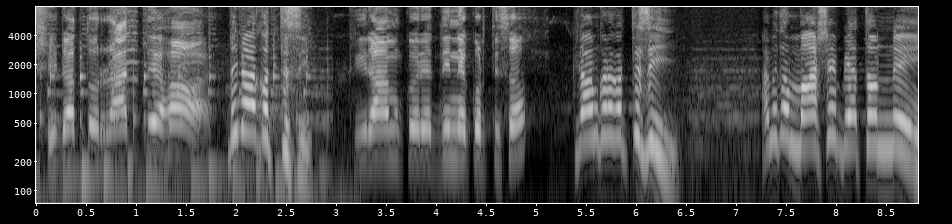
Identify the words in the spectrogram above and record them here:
সেটা তো রাতে হয়। দিনও করতেছি। কিরাম করে দিনে করতেছ? কিরাম করে করতেছি? আমি তো মাসে বেতন নেই।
